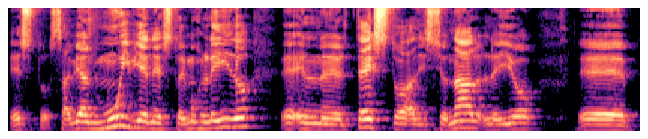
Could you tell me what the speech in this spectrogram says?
esto, sabían muy bien esto. Hemos leído eh, en el texto adicional, leyó eh,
